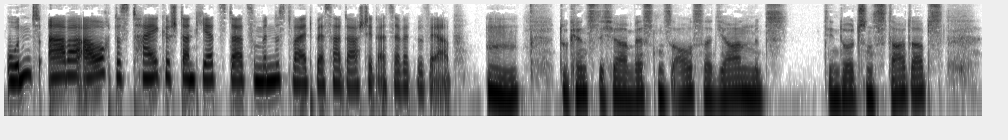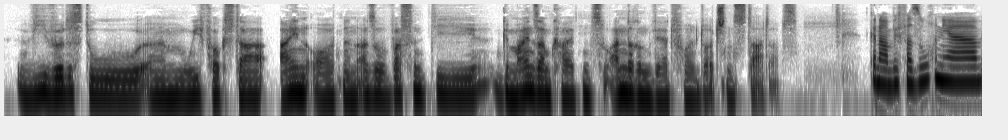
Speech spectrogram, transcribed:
und aber auch, dass Teike Stand jetzt da zumindest weit besser dasteht als der Wettbewerb. Mhm. Du kennst dich ja bestens aus seit Jahren mit den deutschen Startups. Wie würdest du ähm, WeFox da einordnen? Also was sind die Gemeinsamkeiten zu anderen wertvollen deutschen Startups? Genau, wir versuchen ja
